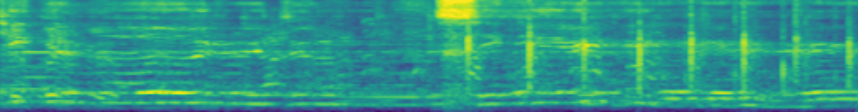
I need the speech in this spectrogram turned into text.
ki seni.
